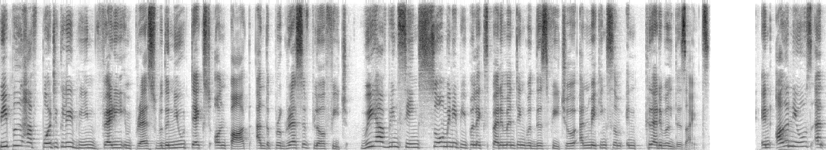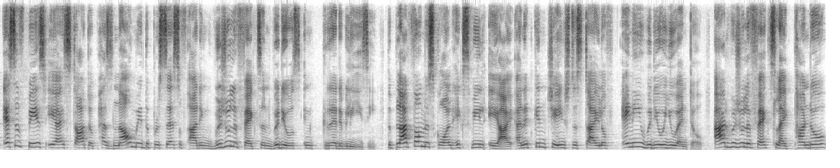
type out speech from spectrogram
People have particularly been very impressed with the new text on path and the progressive blur feature. We have been seeing so many people experimenting with this feature and making some incredible designs. In other news, an SF based AI startup has now made the process of adding visual effects and videos incredibly easy. The platform is called Higgsfield AI and it can change the style of any video you enter. Add visual effects like thunder,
